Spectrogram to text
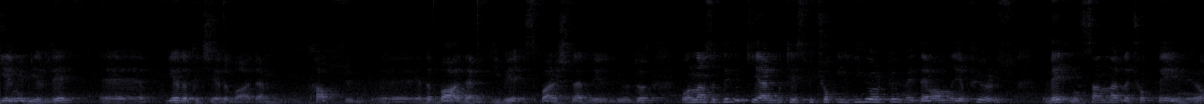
21'li e, yarı fıç yarı badem, kapsül e, ya da badem gibi siparişler veriliyordu. Ondan sonra dedik ki yani bu tespih çok ilgi gördü ve devamlı yapıyoruz ve insanlar da çok beğeniyor.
